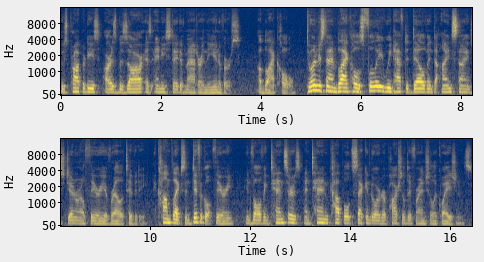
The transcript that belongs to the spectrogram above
whose properties are as bizarre as any state of matter in the universe a black hole. To understand black holes fully, we'd have to delve into Einstein's general theory of relativity, complex and difficult theory involving tensors and 10 coupled second order partial differential equations.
